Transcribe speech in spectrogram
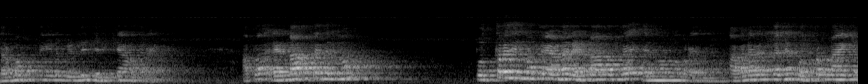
ധർമ്മപത്നിയിൽ വീണ്ടും ജനിക്കാന്ന് പറയാം. അപ്പൊ രണ്ടാമത്തെ ജന്മം പുത്രജന്മത്തെയാണ് രണ്ടാമത്തെ ജന്മം എന്ന് പറയുന്നത്. അവനവൻ തന്നെ പുത്രനായിട്ട്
